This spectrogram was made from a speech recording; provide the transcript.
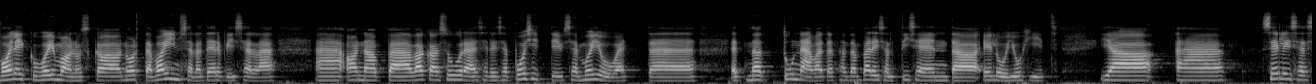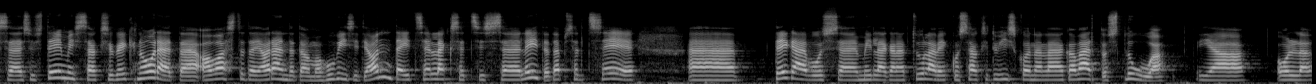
valikuvõimalus ka noorte vaimsele tervisele äh, annab äh, väga suure sellise positiivse mõju, et, et nad tunnevad, et nad on päriselt iseenda elu juhid ja sellises süsteemis saaks ju kõik noored avastada ja arendada oma huvisid ja andeid selleks, et siis leida täpselt see tegevus, millega nad tulevikus saaksid ühiskonnale ka väärtust luua ja olla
